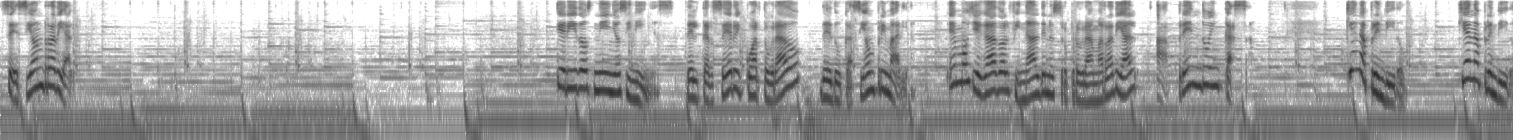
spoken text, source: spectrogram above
sesión radial. Queridos niños y niñas del tercero y cuarto grado de educación primaria, hemos llegado al final de nuestro programa radial Aprendo en casa. ¿Qué han aprendido? ¿Qué han aprendido?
